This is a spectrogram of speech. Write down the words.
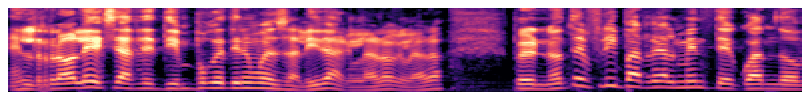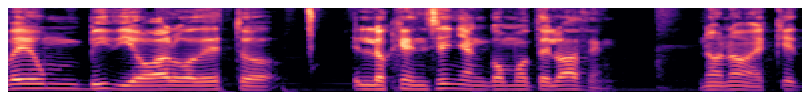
El Rolex hace tiempo que tiene buena salida, claro, claro. Pero no te flipas realmente cuando ves un vídeo o algo de esto en los que enseñan cómo te lo hacen. No, no, es que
